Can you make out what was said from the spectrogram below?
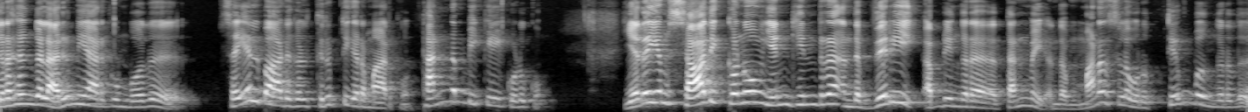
கிரகங்கள் அருமையாக இருக்கும்போது செயல்பாடுகள் திருப்திகரமாக இருக்கும் தன்னம்பிக்கையை கொடுக்கும். எதையும் சாதிக்கணும் என்கின்ற அந்த வெறி அப்படிங்கிற தன்மை அந்த மனசில் ஒரு தெம்புங்கிறது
